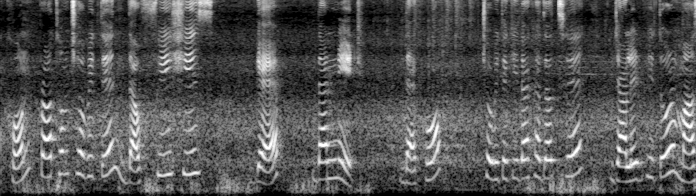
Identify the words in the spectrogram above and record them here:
এখন প্রথম ছবিতে the fish is gap the net দেখো, ছবিতে কি দেখা যাচ্ছে? জালের ভিতর মাছ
